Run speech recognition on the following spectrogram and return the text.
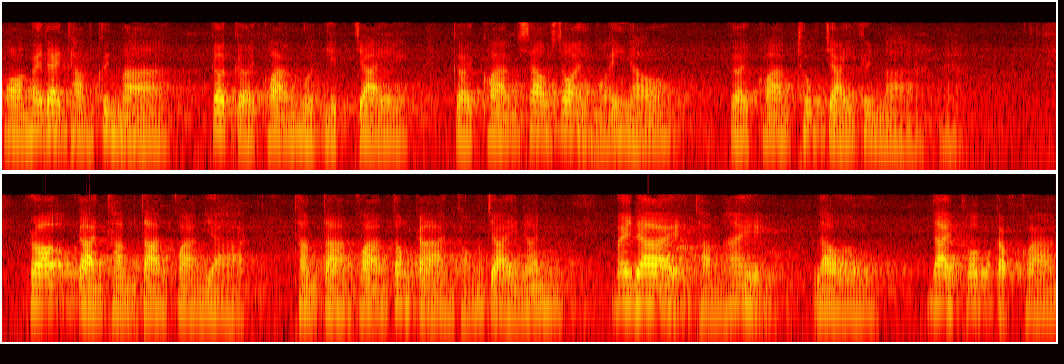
พอไม่ได้ทำขึ้นมา ก็เกิดความหงุดหงิดใจ เกิดความเศร้าส้อยหงอยเหงา เกิดความทุกข์ใจขึ้นมา เพราะการทำตามความอยาก ทำตามความต้องการของใจนั้น ไม่ได้ทำให้เราได้พบกับความ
